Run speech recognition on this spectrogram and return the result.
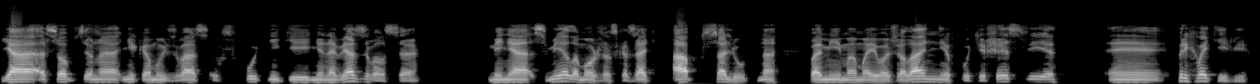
я, собственно, никому из вас в спутники не навязывался. Меня смело, можно сказать, абсолютно, помимо моего желания в путешествие, э, прихватили.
